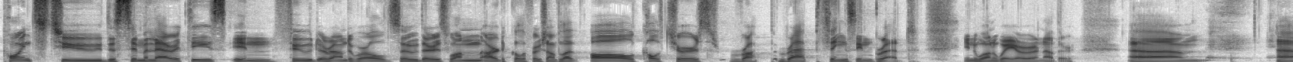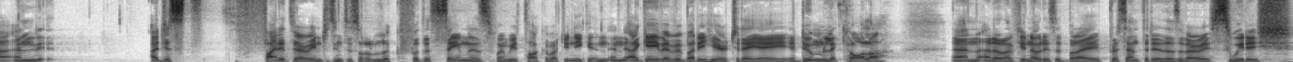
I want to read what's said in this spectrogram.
points to the similarities in food around the world. So there is one article, for example, that all cultures wrap, wrap things in bread in one way or another. Um, uh, and I just find it very interesting to sort of look for the sameness when we talk about unique. And, and I gave everybody here today a, a Dumlekola. And I don't know if you noticed it, but I presented it as a very Swedish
